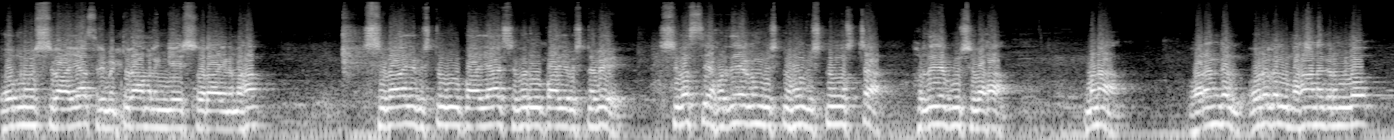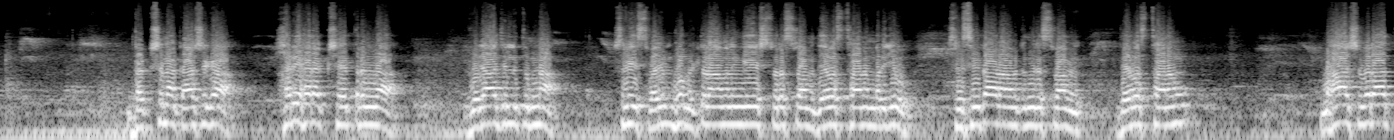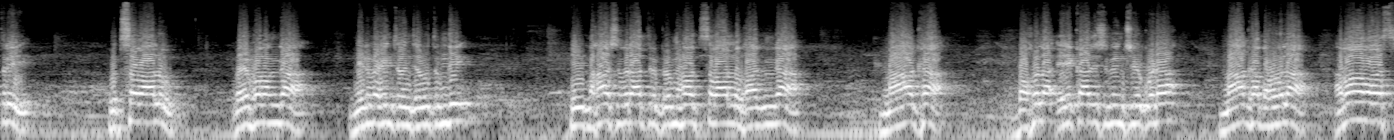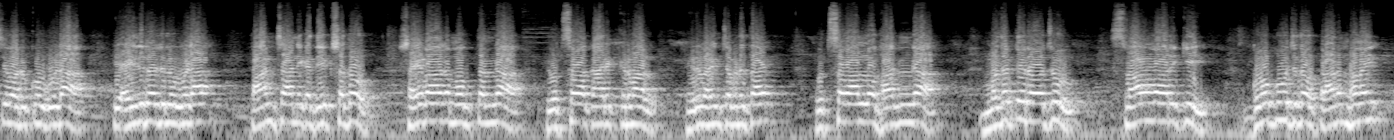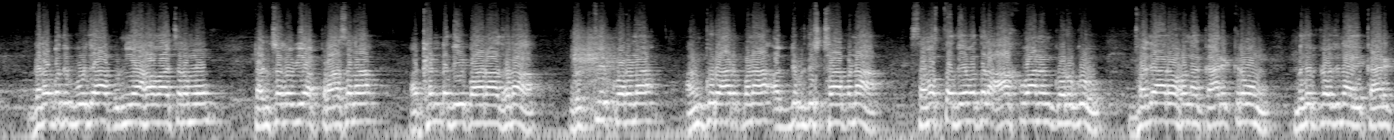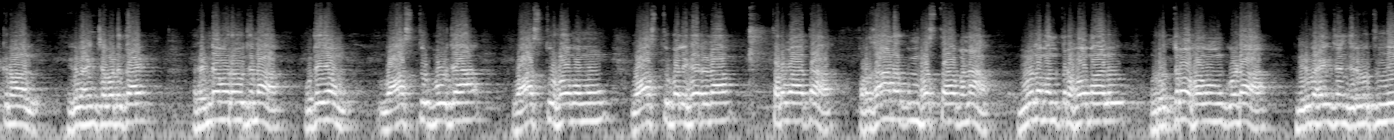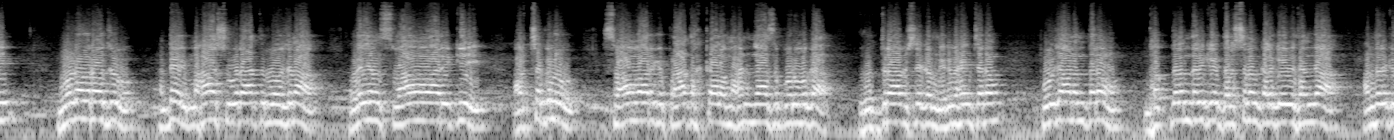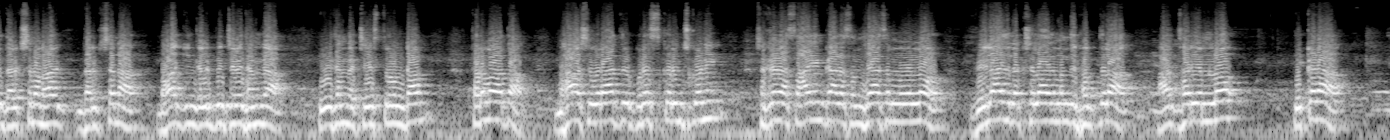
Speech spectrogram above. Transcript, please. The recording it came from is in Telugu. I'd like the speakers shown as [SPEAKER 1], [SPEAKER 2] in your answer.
[SPEAKER 1] ఓం నమ శివాయ శ్రీ మెట్టురామలింగేశ్వరాయ నమ. శివాయ విష్ణురూపాయ శివరూపాయ విష్ణవే శివస్య హృదయగం విష్ణు విష్ణుశ్చ హృదయగు శివ. మన వరంగల్ ఓరగల్ మహానగరంలో దక్షిణ కాశిగా హరిహర క్షేత్రంగా విరాజిల్లుతున్న శ్రీ స్వయంభూ మిట్టురామలింగేశ్వర స్వామి దేవస్థానం మరియు శ్రీ సీతారామచంద్ర స్వామి దేవస్థానం. మహాశివరాత్రి ఉత్సవాలు వైభవంగా నిర్వహించడం జరుగుతుంది. ఈ మహాశివరాత్రి బ్రహ్మోత్సవాల్లో భాగంగా మాఘ బహుళ ఏకాదశి నుంచి కూడా మాఘ బహుళ అమావాస్య వరకు కూడా ఈ ఐదు రోజులు కూడా పాంచానిక దీక్షతో శైవాగముక్తంగా ఈ ఉత్సవ కార్యక్రమాలు నిర్వహించబడతాయి. ఉత్సవాల్లో భాగంగా మొదటి రోజు స్వామివారికి గోపూజతో ప్రారంభమై గణపతి పూజ పుణ్యాహవాచనము పంచగవ్య ప్రాసన అఖండ దీపారాధన వృత్తికొరణ అంకురార్పణ అగ్ని ప్రతిష్టాపన సమస్త దేవతల ఆహ్వానం కొరకు ధ్వజారోహణ కార్యక్రమం మొదటి రోజున ఈ కార్యక్రమాలు నిర్వహించబడతాయి. రెండవ రోజున ఉదయం వాస్తు పూజ వాస్తు హోమము వాస్తు బలిహరణ తర్వాత ప్రధాన కుంభస్థాపన మూలమంత్ర హోమాలు రుద్రహోమం కూడా నిర్వహించడం జరుగుతుంది. మూడవ రోజు అంటే మహాశివరాత్రి రోజున ఉదయం స్వామివారికి అర్చకులు స్వామివారికి ప్రాతకాల మహన్యాసపూర్వక రుద్రాభిషేకం నిర్వహించడం పూజానంతరం భక్తులందరికీ దర్శనం కలిగే విధంగా అందరికీ దర్శన భా- దర్శన భాగ్యం కల్పించే విధంగా ఈ విధంగా చేస్తూ ఉంటాం. తర్వాత మహాశివరాత్రి పురస్కరించుకొని చక్కగా సాయంకాల సంధ్యా సమయంలో వేలాది లక్షలాది మంది భక్తుల ఆధ్వర్యంలో ఇక్కడ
